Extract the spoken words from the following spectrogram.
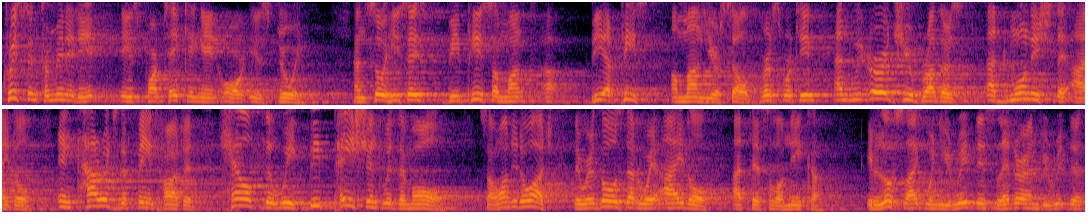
Christian community is partaking in or is doing. And so he says, Be peace amongst. Uh, be at peace among yourselves. Verse 14, and we urge you, brothers, admonish the idle, encourage the faint hearted, help the weak, be patient with them all. So I want you to watch. There were those that were idle at Thessalonica. It looks like when you read this letter and you read the,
